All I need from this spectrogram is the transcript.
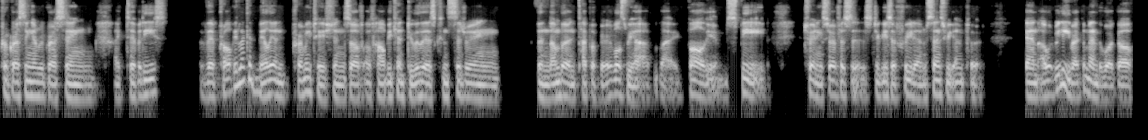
progressing and regressing activities there are probably like a million permutations of, of how we can do this considering the number and type of variables we have, like volume, speed, training surfaces, degrees of freedom, sensory input. And I would really recommend the work of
